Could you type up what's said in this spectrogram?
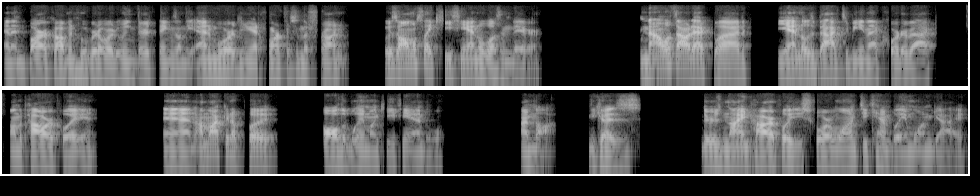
and then Barkov and Huberdeau were doing their things on the end boards and you had Hornqvist in the front, it was almost like Keith Yandle wasn't there. Now without Ekblad, Yandle is back to being that quarterback on the power play. And I'm not going to put all the blame on Keith Yandle. I'm not because there's nine power plays. You score once, you can't blame one guy.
